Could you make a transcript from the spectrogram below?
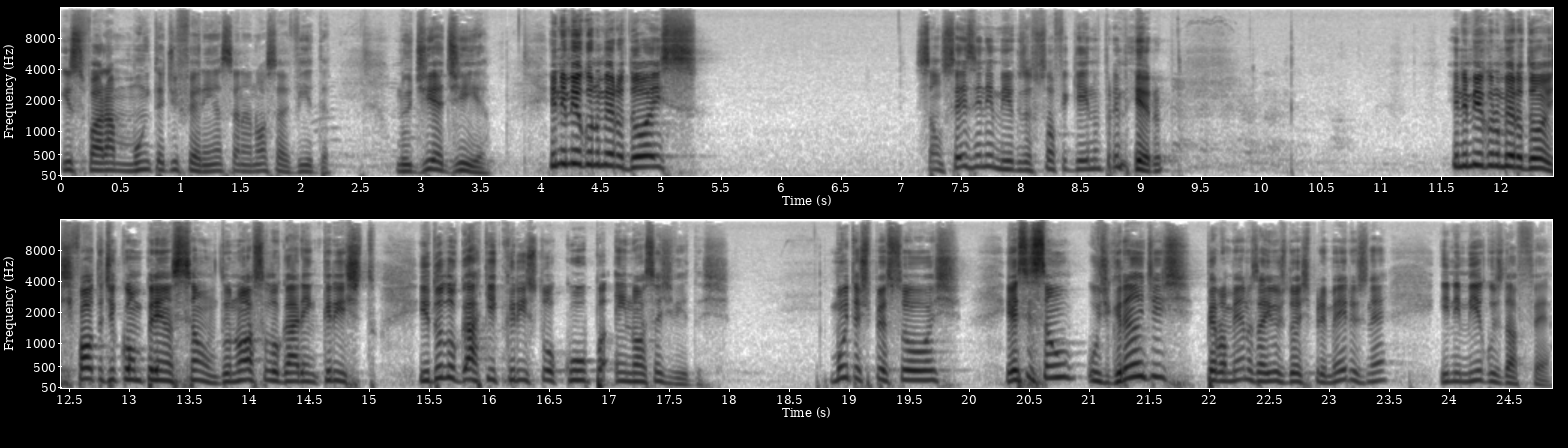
isso fará muita diferença na nossa vida, no dia a dia. Inimigo número dois. São seis inimigos, eu só fiquei no primeiro. Inimigo número dois, falta de compreensão do nosso lugar em Cristo e do lugar que Cristo ocupa em nossas vidas. Muitas pessoas, esses são os grandes, pelo menos aí os dois primeiros, né, inimigos da fé.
